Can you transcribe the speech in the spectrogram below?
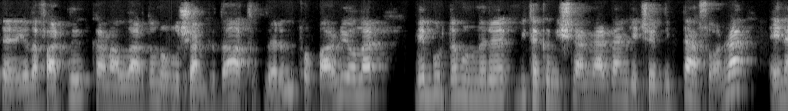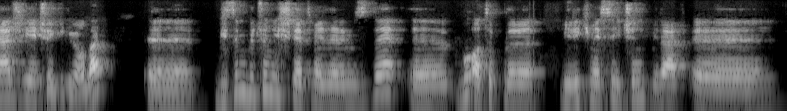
e, ya da farklı kanallardan oluşan gıda atıklarını toparlıyorlar ve burada bunları bir takım işlemlerden geçirdikten sonra enerjiye çeviriyorlar. E, bizim bütün işletmelerimizde e, bu atıkları birikmesi için birer e,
